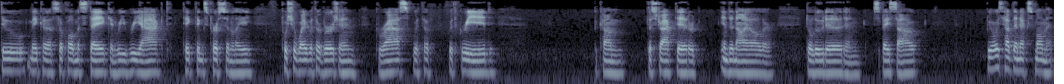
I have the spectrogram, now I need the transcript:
do make a so-called mistake and we react, take things personally, push away with aversion, grasp with a, with greed, become distracted or in denial or deluded and space out. We always have the next moment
